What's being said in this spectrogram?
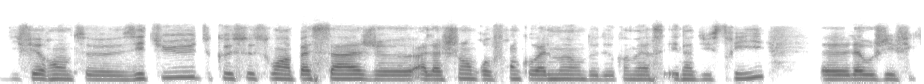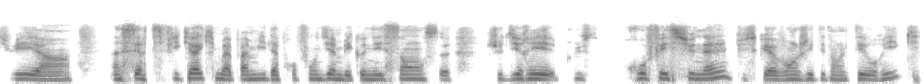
différentes études, que ce soit un passage à la Chambre franco-allemande de commerce et d'industrie, là où j'ai effectué un, certificat qui m'a permis d'approfondir mes connaissances, je dirais, plus professionnelles, puisque avant j'étais dans le théorique.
